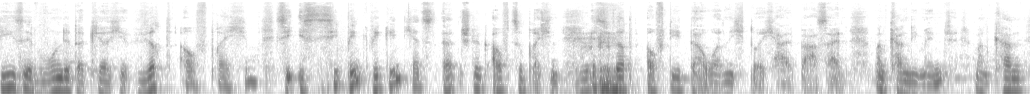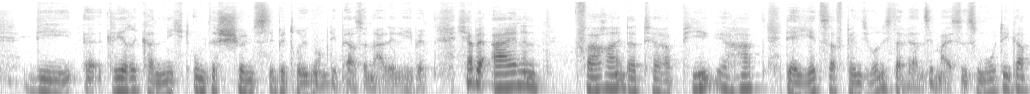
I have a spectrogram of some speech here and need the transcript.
diese Wunde der Kirche wird aufbrechen. Sie, ist, sie beginnt jetzt ein Stück aufzubrechen. Es wird auf die Dauer nicht durchhaltbar sein. Man kann die, Menschen, man kann die äh, Kleriker nicht um das Schönste betrügen, um die personale Liebe. Ich habe einen Pfarrer in der Therapie gehabt, der jetzt auf Pension ist, da werden sie meistens mutiger,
